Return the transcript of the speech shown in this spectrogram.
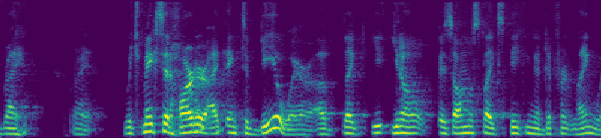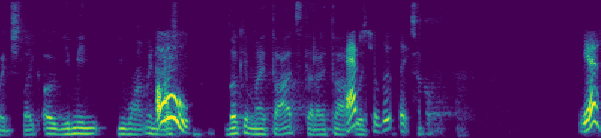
Right. right which makes it harder i think to be aware of like you, you know it's almost like speaking a different language like oh you mean you want me to oh, look at my thoughts that i thought absolutely. yes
